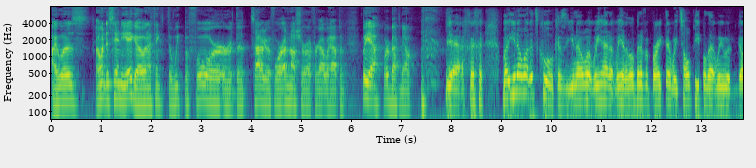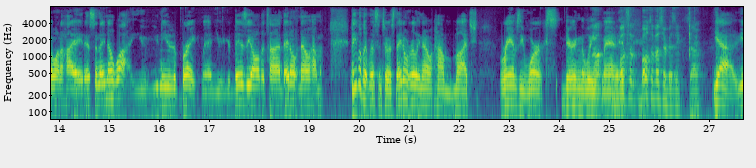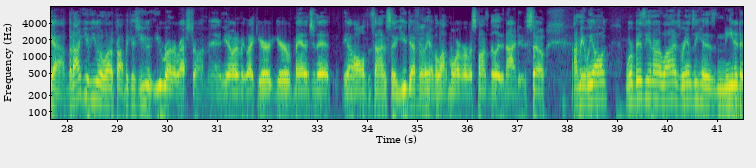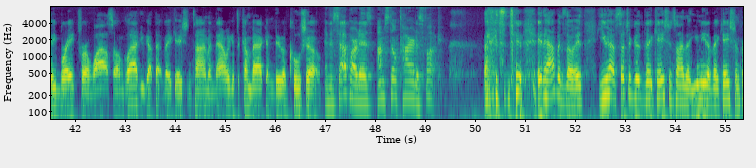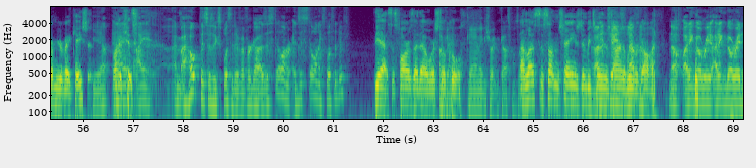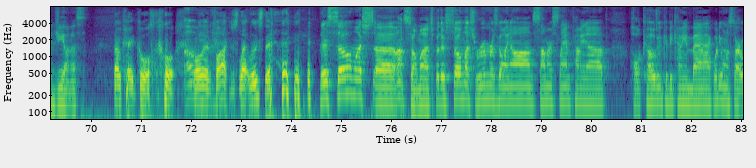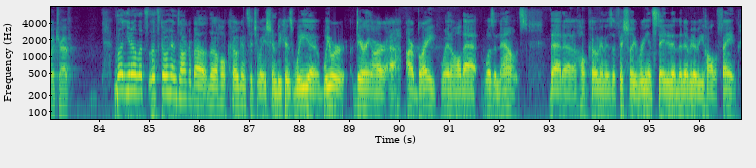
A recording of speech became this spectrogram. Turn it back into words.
I was I went to San Diego, and I think the week before or the Saturday before, I'm not sure. I forgot what happened, but yeah, we're back now. Yeah, but you know what? It's cool because you know what we had a, we had a little bit of a break there. We told people that we would go on a hiatus, and they know why. You you needed a break, man. You you're busy all the time. They don't know how much people that listen to us. They don't really know how much Ramsey works during the week, Well, man. both It's- of both of us are busy, so Yeah, yeah, but I give you a lot of prop because you you run a restaurant, man. You know what I mean? Like you're you're managing it, you know, all the time. So you definitely have a lot more of a responsibility than I do. So, I mean, we all we're busy in our lives. Ramsey has needed a break for a while, so I'm glad you got that vacation time, and now we get to come back and do a cool show. And the sad part is, I'm still tired as fuck. It's, dude, it happens though. It, you have such a good vacation time that you need a vacation from your vacation. Yeah, Like I, I, I hope this is explicitive. I forgot. Is this still on? Is this still on explicitive? Yes, as far as I know, we're still okay. cool. Okay, I'm making sure I can cuss myself. Unless there's something changed in between the time that we were gone. Nope, I didn't go rate. I didn't go rated G on us. Okay, cool, cool. Oh, well man. then, fuck, just let loose then. There's so much, uh, not so much, but there's so much rumors going on. SummerSlam coming up. Hulk Hogan could be coming back. What do you want to start with, Trev? But you know, let's let's go ahead and talk about the Hulk Hogan situation because we uh, we were during our uh, our break when all that was announced that uh, Hulk Hogan is officially reinstated in the WWE Hall of Fame.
